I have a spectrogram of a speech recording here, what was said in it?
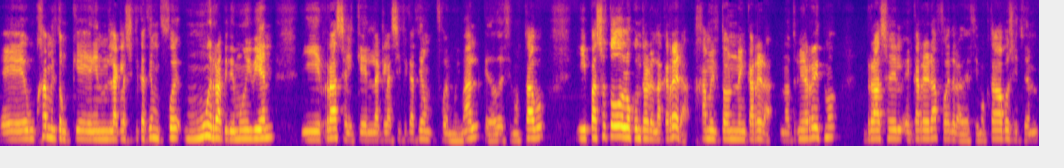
Eh, un Hamilton que en la clasificación fue muy rápido y muy bien y Russell que en la clasificación fue muy mal, quedó decimoctavo y pasó todo lo contrario en la carrera. Hamilton en carrera no tenía ritmo, Russell en carrera fue de la decimoctava posición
